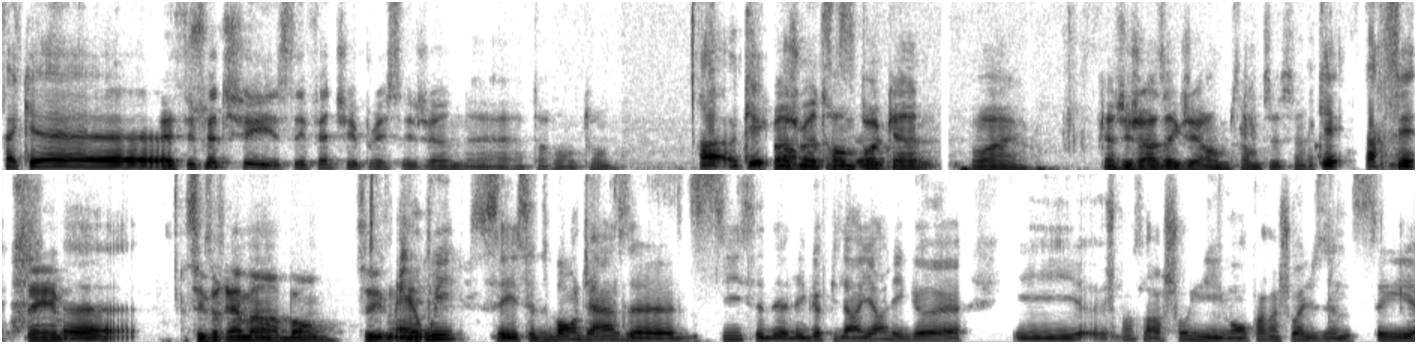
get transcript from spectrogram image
Fait que. Ben, c'est fait, chez, fait chez Precision à Toronto. Ah, OK. Je pense que je me trompe pas quand. Ouais. Quand j'ai jasé avec Jérôme, me semble que c'est ça. OK, parfait. Ben, c'est vraiment bon. Mais oui, c'est du bon jazz euh, d'ici. C'est les gars. Puis d'ailleurs, les gars, euh, euh, je pense leur show, ils vont faire un show à l'usine C.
